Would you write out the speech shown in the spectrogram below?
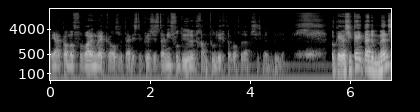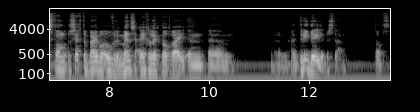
ja, kan dat verwarring wekken als we tijdens de cursus daar niet voortdurend gaan toelichten wat we daar precies mee bedoelen. Oké, als je kijkt naar de mens, dan zegt de Bijbel over de mens eigenlijk dat wij een, um, um, uit drie delen bestaan. Dat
